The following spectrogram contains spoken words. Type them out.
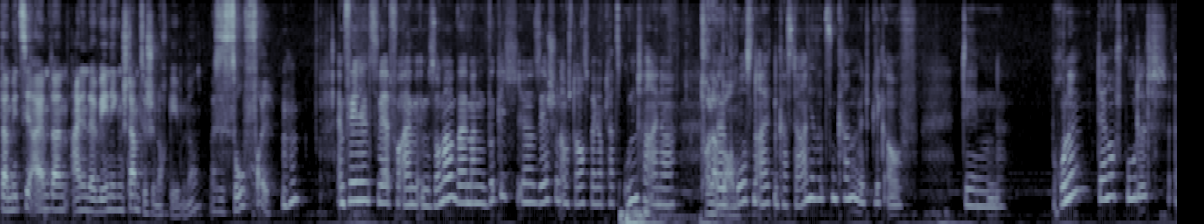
damit sie einem dann einen der wenigen Stammtische noch geben. Ne? Es ist so voll. Mhm. Empfehlenswert vor allem im Sommer, weil man wirklich äh, sehr schön am Strausberger Platz unter einer äh, großen alten Kastanie sitzen kann, mit Blick auf den Brunnen, der noch sprudelt. Äh,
